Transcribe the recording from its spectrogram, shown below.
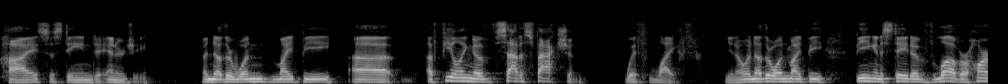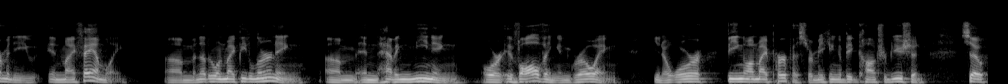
high sustained energy. Another one might be uh, a feeling of satisfaction with life you know, another one might be being in a state of love or harmony in my family. Um, another one might be learning um, and having meaning or evolving and growing, you know, or being on my purpose or making a big contribution. So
